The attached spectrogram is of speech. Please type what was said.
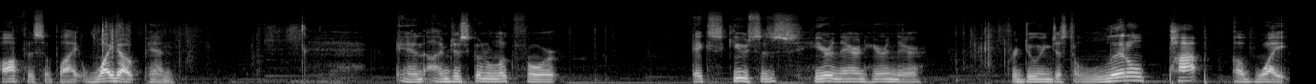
office supply whiteout pen, and I'm just going to look for excuses here and there and here and there for doing just a little pop of white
